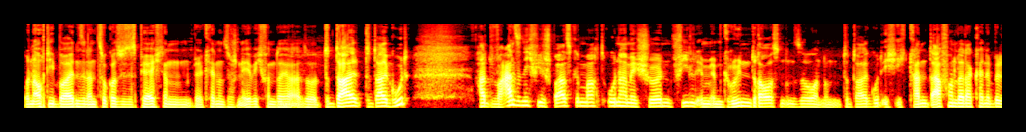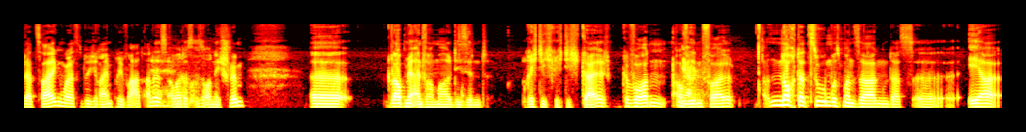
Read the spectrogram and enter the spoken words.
Und auch die beiden sind ein zuckersüßes Pärchen. Wir kennen uns ja schon ewig, von daher, mhm. also total, total gut. Hat wahnsinnig viel Spaß gemacht, unheimlich schön, viel im, im Grünen draußen und so und, und total gut. Ich, ich kann davon leider keine Bilder zeigen, weil das natürlich rein privat alles, ja, aber das ist auch nicht schlimm. Äh, glaub mir einfach mal, die sind richtig, richtig geil geworden, auf ja. jeden Fall. Noch dazu muss man sagen, dass äh, er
